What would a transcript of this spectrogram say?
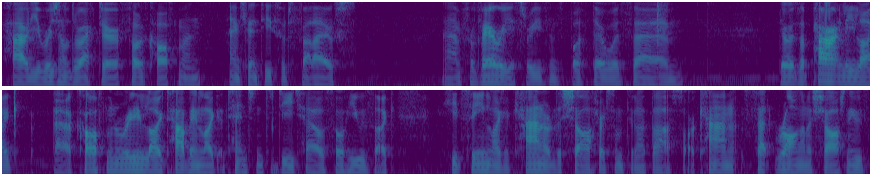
how the original director Phil Kaufman and Clint Eastwood fell out, um, for various reasons. But there was um, there was apparently like uh, Kaufman really liked having like attention to detail, so he was like he'd seen like a can or the shot or something like that, or a can set wrong on a shot, and he was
